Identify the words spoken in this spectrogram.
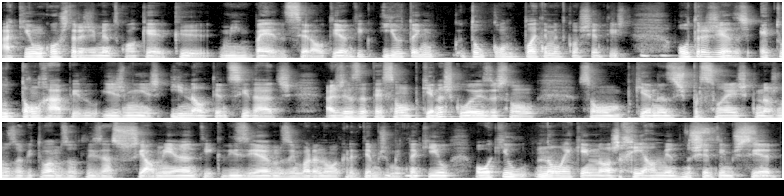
há aqui um constrangimento qualquer que me impede de ser autêntico e eu tenho, estou completamente consciente disto. Uhum. Outras vezes é tudo tão rápido e as minhas inautenticidades às vezes até são pequenas coisas, são são pequenas expressões que nós nos habituamos a utilizar socialmente e que dizemos, embora não acreditemos muito naquilo, ou aquilo não é quem nós realmente nos sentimos ser.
